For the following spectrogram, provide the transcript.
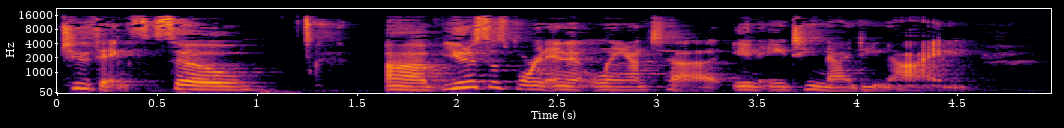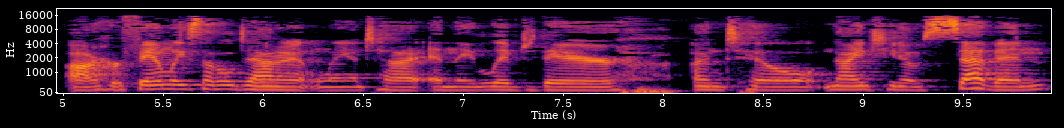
two things. So um, Eunice was born in Atlanta in 1899. Uh, her family settled down in Atlanta and they lived there until 1907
